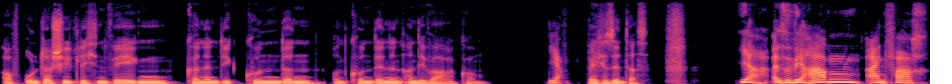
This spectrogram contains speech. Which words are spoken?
auf unterschiedlichen Wegen können die Kunden und Kundinnen an die Ware kommen. Ja. Welche sind das? Ja, also wir haben einfach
